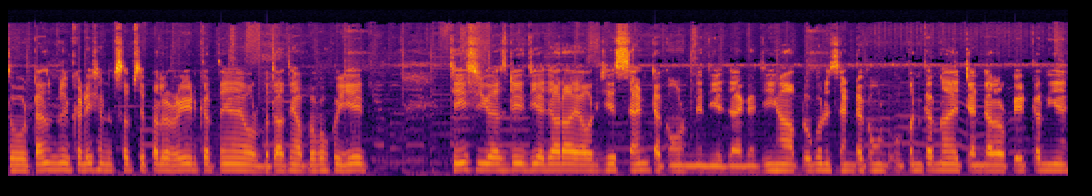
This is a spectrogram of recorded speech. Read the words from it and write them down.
तो टर्म्स एंड कंडीशन सबसे पहले रीड करते हैं और बताते हैं आप लोगों को ये तीस यू दिया जा रहा है और ये सेंट अकाउंट में दिया जाएगा। जी हाँ आप लोगों ने सेंट अकाउंट ओपन करना है टेन डॉलर पेड करनी है।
